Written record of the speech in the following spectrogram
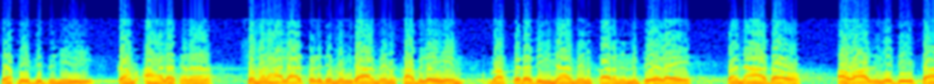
تخفیف دنیوی کم اهلکنا سمر هلاک کړی د منګا من قبلهم مخکره دینا من قرن پیړی پنادو اواز دې دیتا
